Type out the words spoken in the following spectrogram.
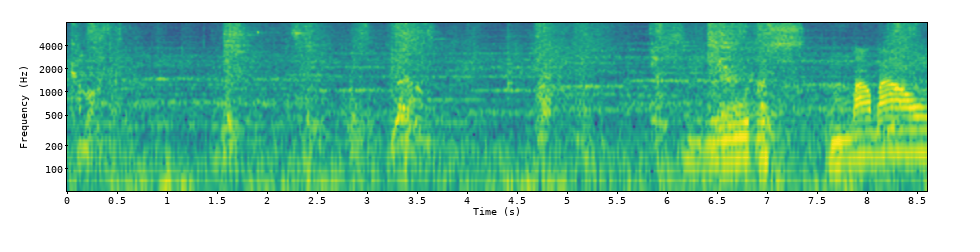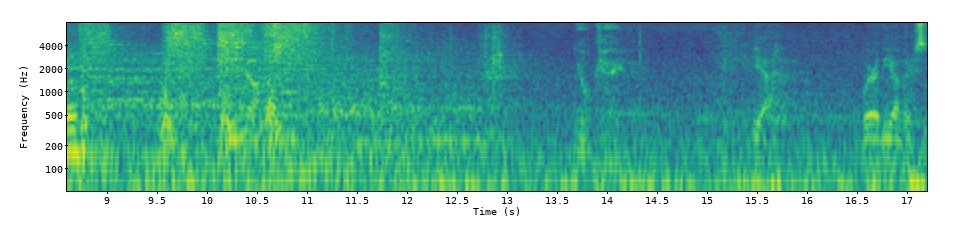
Come on. Ooh, terus mau mau. Enough. You okay? Yeah. Where are the others?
